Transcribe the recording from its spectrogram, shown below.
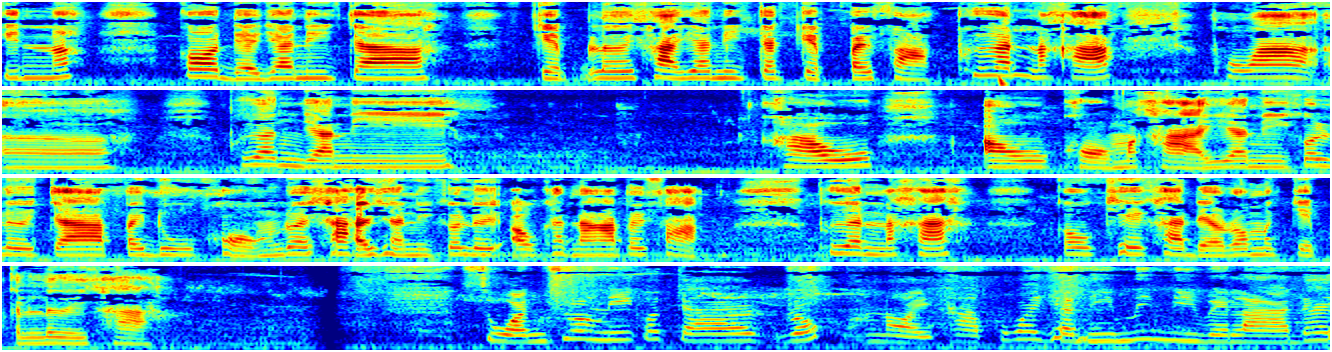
กินนะก็เดี๋ยวยานีจะเก็บเลยค่ะ ยานีจะเก็บไปฝากเพื่อนนะคะ เพราะว่าเเพื่อนยานี เขาเอาของมาขายยานีก็เลยจะไปดูของด้วยค่ะยานีก็เลยเอาคณะไปฝากเพื่อนนะคะ ก็โอเคค่ะ เดี๋ยวเรามาเก็บกันเลยค่ะ สวนช่วงนี้ก็จะรกหน่อยค่ะ เพราะว่ายานีไม่มีเวลาได้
